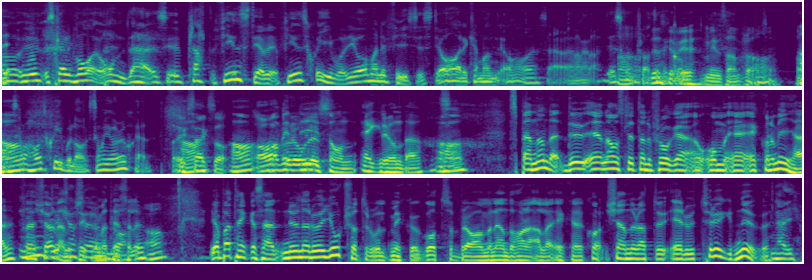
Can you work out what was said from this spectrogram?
hur ska det vara om det här? Platt, finns det? Finns skivor? Gör man det fysiskt? Ja, det kan man. Ja, så här, ja, det ska Ja, prata det ska mycket vi minsann prata Ja. om. Ja. Ska man ha ett skivbolag? Ska man göra det själv? Exakt så. Ja, har vi en ny sån äggrunda. Ja. Spännande. Du, en avslutande fråga om eh, ekonomi här. Får jag Mm, köra det den tycker du Mattias? Eller? Ja. Jag bara tänker så här, nu när du har gjort så otroligt mycket och gått så bra men ändå har alla koll. Känner du att du är du trygg nu? Nej.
